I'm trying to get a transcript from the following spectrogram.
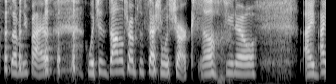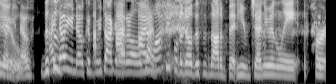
1875, which is Donald Trump's obsession with sharks. Ugh. Do you know? I do. I know you know. This I is know you know because we talk about it all the time. I want people to know this is not a bit. He genuinely, for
